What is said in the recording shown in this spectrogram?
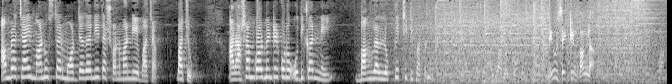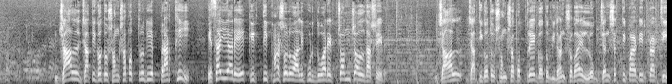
আমরা চাই মানুষ তার মর্যাদা নিয়ে, তার সম্মান নিয়ে বাঁচাক, বাঁচুক। আর আসাম গভর্নমেন্টের কোনো অধিকার নেই বাংলার লোককে চিঠি পাঠানো নিউজ এইটিন বাংলা জাল জাতিগত শংসাপত্র দিয়ে প্রার্থী, এসআইআরে কীর্তি ফাঁস হলো আলিপুরদুয়ারের চঞ্চল দাসের। জাল জাতিগত শংসাপত্রে গত বিধানসভায় লোক জনশক্তি পার্টির প্রার্থী,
